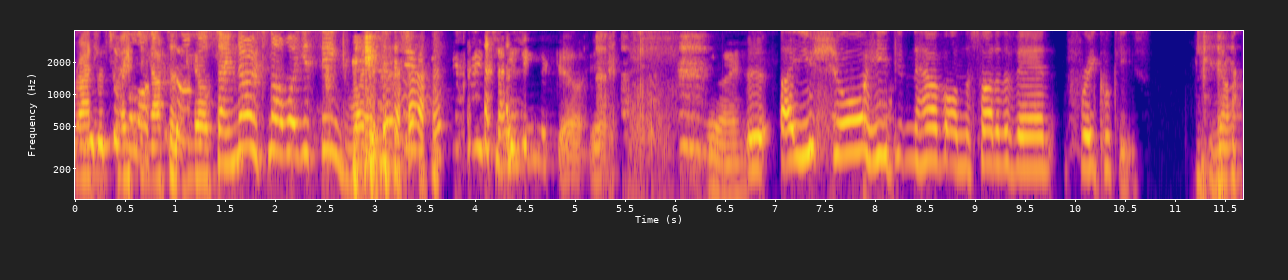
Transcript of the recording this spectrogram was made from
running, chasing after the girl, saying, "No, it's not what you think." Right? chasing the girl. Yeah. Anyway, Uh, Are you sure he didn't have on the side of the van free cookies? no,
